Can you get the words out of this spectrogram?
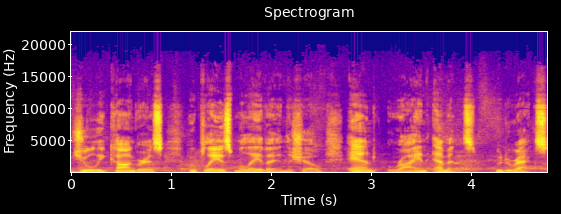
Julie Congress, who plays Mileva in the show, and Ryan Emmons, who directs,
